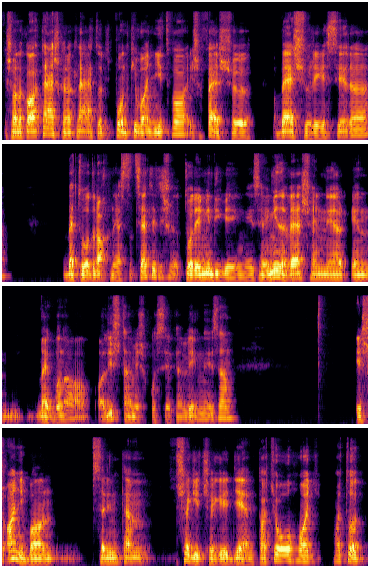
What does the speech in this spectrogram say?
És annak a táskának látod, hogy pont ki van nyitva, és a felső, a belső részére be tudod rakni ezt a cetit, és tudod, én mindig végignézem. Én minden versenynél én megvan a, a listám, és akkor szépen végignézem. És annyiban szerintem segítség egy ilyen tatyó, hogy, hogy tudod,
